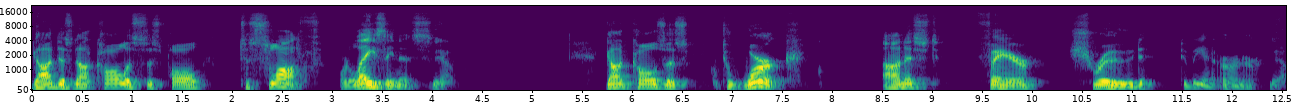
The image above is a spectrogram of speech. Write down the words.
God does not call us, says Paul, to sloth or laziness. Yeah. God calls us to work, honest, fair, shrewd, to be an earner. Yeah.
